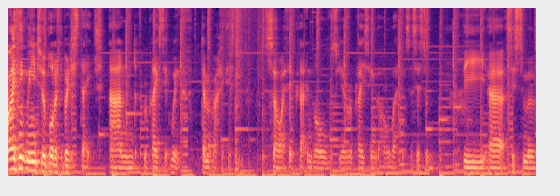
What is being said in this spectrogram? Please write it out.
I think we need to abolish the British state and replace it with democratic systems. So I think that involves, you know, replacing the whole Westminster system. The uh, system of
